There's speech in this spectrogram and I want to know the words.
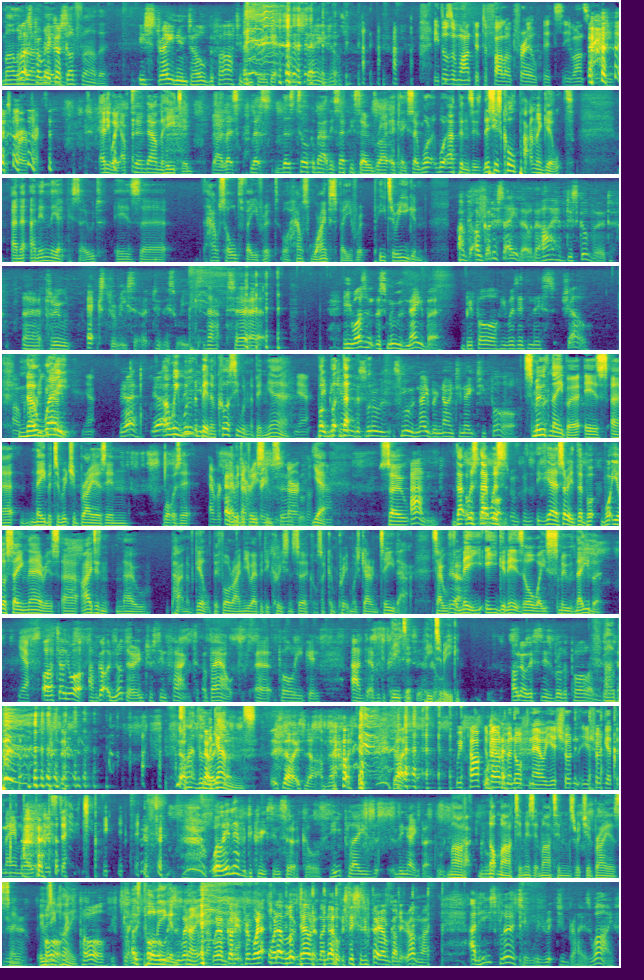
Marlon Well, that's Brando, probably 'cause- Godfather. He's straining to hold the fart until he gets on stage. That's, He doesn't want it to follow through. It's he wants it to be just perfect. Anyway, I've turned down the heating. Right, let's let's let's talk about this episode. Right, okay. So what what happens is this is called Pattern of Guilt, and and in the episode is uh, household favourite or housewife's favourite Peter Egan. I've, got- I've got to say though that I have discovered uh, through extra research this week that uh, he wasn't the smooth neighbour before he was in this show. Oh, No Cardi B. way. Yeah. Yeah, yeah. Oh, he wouldn't He- have been. Of course, he wouldn't have been. Yeah. Yeah. He But but became that the smooth smooth neighbour in 1984. smooth neighbour is uh, neighbour to Richard Briers in what was it? Ever, Ever decreasing circles. Yeah. So And that Oh, was sorry, that was on. yeah. Sorry, the, but what you're saying there is uh, I didn't know pattern of guilt before I knew ever decreasing circles. I can pretty much guarantee that. So for Yeah. me, Egan is always smooth neighbour. Yeah. Well, I'll tell you what. I've got another interesting fact about uh, Paul Egan and Ever Peter Decreasing Peter Egan. Oh no, this is his brother Paul. Oh, gonna it's like the no, not. McGanns. It's not. It's not. I'm not. right. We've talked about him enough now. You shouldn't. You should get the name right at this stage well, in Never Decreasing Circles, he plays the neighbour. Mar- not Martin, is it? Martin's Richard Briers. So yeah. who he play? Paul. He oh, it's Paul, Paul. Egan. Where, right. where I've got it from. When, I've looked down at my notes, this is where I've got it wrong, right? And he's flirting with Richard Briers' wife.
